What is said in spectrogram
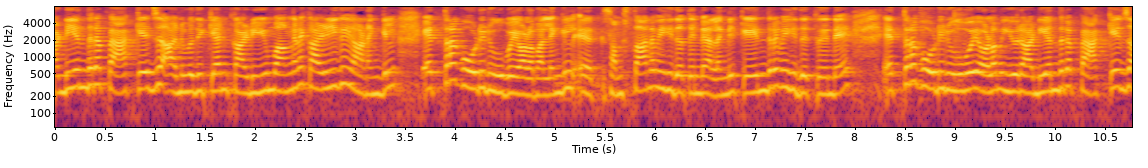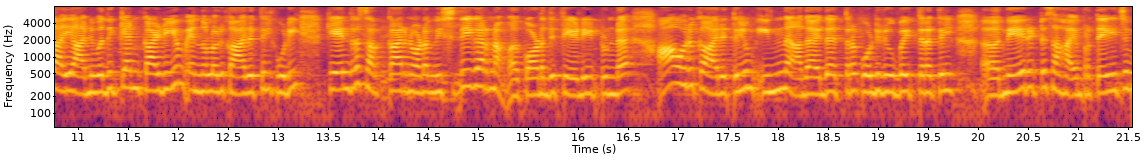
അടിയന്തര പാക്കേജ് അനുവദിക്കാൻ കഴിയുമോ അങ്ങനെ കഴിയുകയാണെങ്കിൽ എത്ര കോടി രൂപയോളം അല്ലെങ്കിൽ സംസ്ഥാന വിഹിതത്തിന്റെ അല്ലെങ്കിൽ കേന്ദ്ര വിഹിതത്തിന്റെ എത്ര കോടി രൂപയോളം ഈ ഒരു അടിയന്തര പാക്കേജായി അനുവദിക്കാൻ കഴിയും എന്നുള്ളൊരു കാര്യത്തിൽ കൂടി കേന്ദ്ര സർക്കാരിനോട് വിശദീകരണം ഏഹ്, കോടതി തേടിയിട്ടുണ്ട്. ആ ഒരു കാര്യത്തിലും ഇന്ന് അതായത് എത്ര കോടി രൂപ ഇത്തരത്തിൽ നേരിട്ട് സഹായം പ്രത്യേകിച്ചും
